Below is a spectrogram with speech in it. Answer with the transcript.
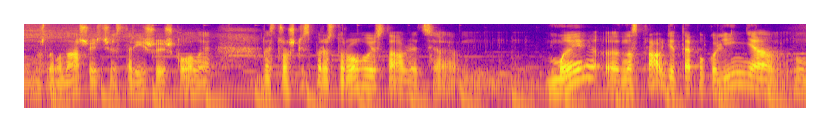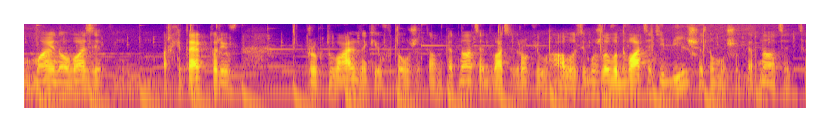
ну, можливо, нашої чи старішої школи, десь трошки з пересторогою ставляться. Ми е, насправді те покоління, ну, маю на увазі архітекторів, проектувальників, хто вже там 15-20 років в галузі, можливо, 20 і більше, тому що 15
